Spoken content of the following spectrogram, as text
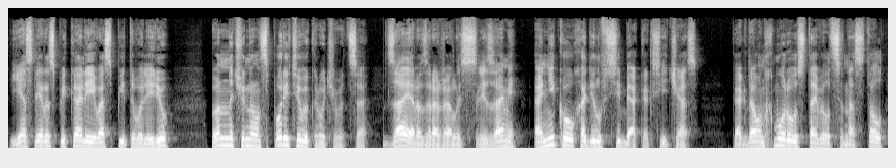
Если распекали и воспитывали Рю, он начинал спорить и выкручиваться. Зая разражалась слезами, а Нико уходил в себя, как сейчас, когда он хмуро уставился на стол,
